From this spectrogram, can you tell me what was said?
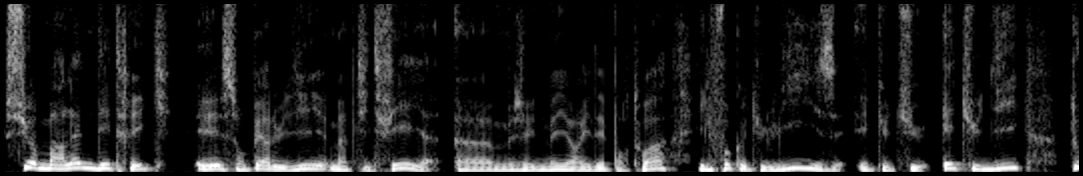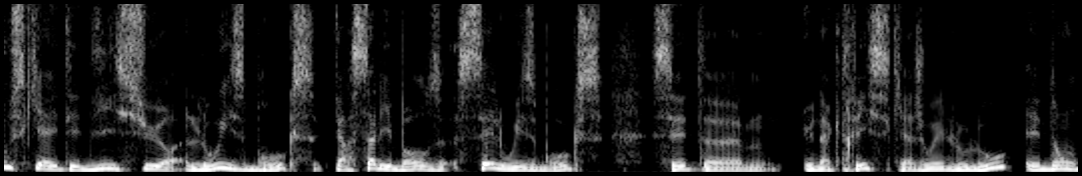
sur Marlène Dietrich. Et son père lui dit, ma petite fille, euh, j'ai une meilleure idée pour toi. Il faut que tu lises et que tu étudies tout ce qui a été dit sur Louise Brooks, car Sally Bowles, c'est Louise Brooks. C'est euh, une actrice qui a joué Loulou et dont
